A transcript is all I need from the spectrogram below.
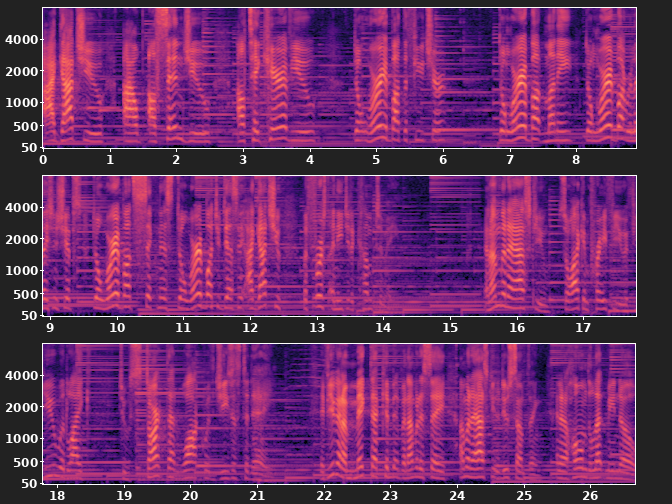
I got you, I'll, I'll send you, I'll take care of you. Don't worry about the future. Don't worry about money. Don't worry about relationships. Don't worry about sickness. Don't worry about your destiny. I got you. But first, I need you to come to me. And I'm going to ask you, so I can pray for you, if you would like to start that walk with Jesus today, if you're going to make that commitment, I'm going to say, I'm going to ask you to do something and at home to let me know.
